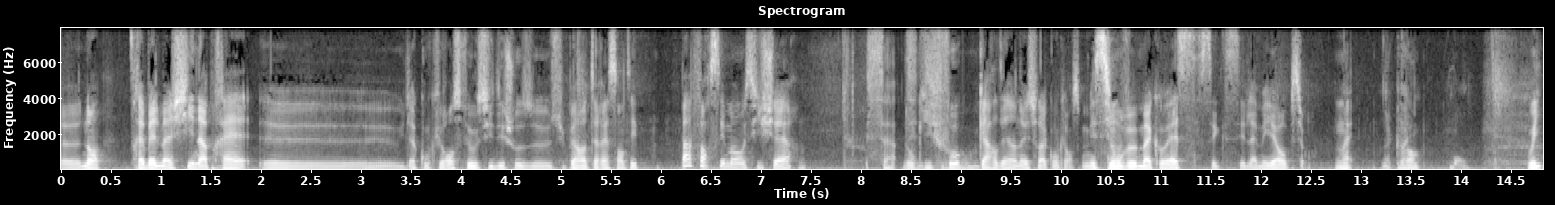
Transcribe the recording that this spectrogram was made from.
Euh, non, très belle machine. Après, euh, la concurrence fait aussi des choses super intéressantes et pas forcément aussi chères. Ça, Donc il faut garder un œil sur la concurrence. Mais si Mm. on veut macOS, c'est que c'est la meilleure option. D'accord. Bon. Oui.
